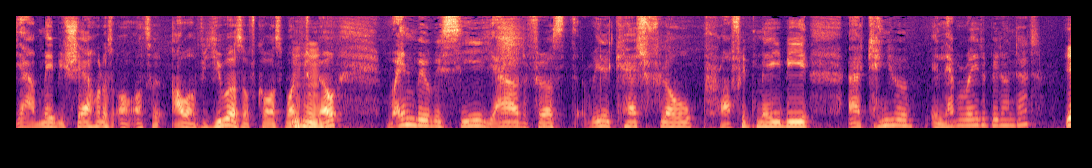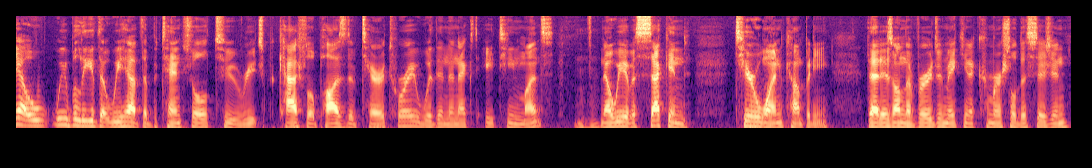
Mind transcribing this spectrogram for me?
yeah maybe shareholders or also our viewers of course want mm -hmm. to mm-hmm. know. When will we see yeah the first real cash flow profit maybe? Uh, can you elaborate a bit on that? Yeah, we believe that we have the potential to reach cash flow positive territory within the next 18 months. Mm-hmm. Now, we have a second tier one company that is on the verge of making a commercial decision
